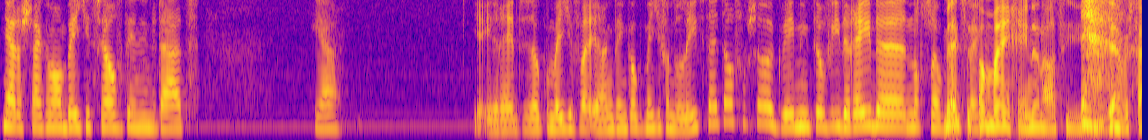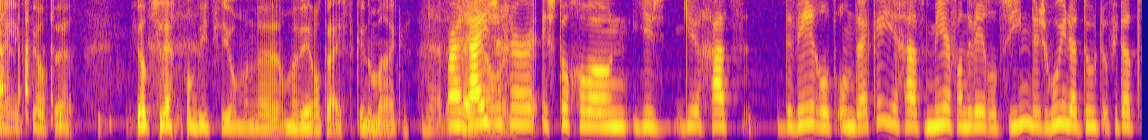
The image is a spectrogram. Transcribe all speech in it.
Ja, daar sta ik wel een beetje hetzelfde in, inderdaad. Ja, Ja, iedereen, het is ook een beetje van, ja, hangt denk ik ook een beetje van de leeftijd af of zo. Ik weet niet of iedereen eh, nog zo Mensen van mijn generatie zijn waarschijnlijk veel te, veel te slechte conditie om een, eh, om een wereldreis te kunnen maken. Ja, dat maar reiziger is toch gewoon, je, je gaat de wereld ontdekken. Je gaat meer van de wereld zien. Dus hoe je dat doet, of je dat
